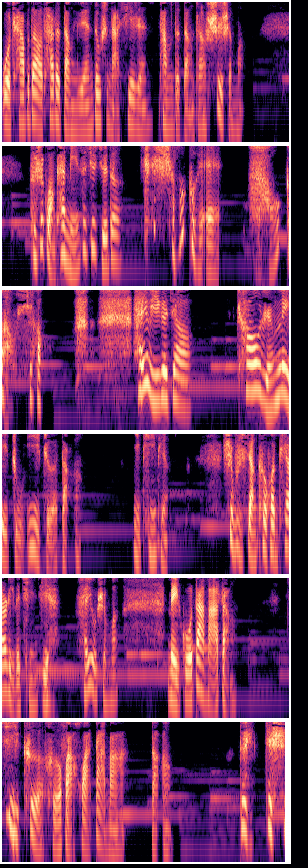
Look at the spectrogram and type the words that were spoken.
我查不到他的党员都是哪些人，他们的党章是什么，可是光看名字就觉得这是什么鬼，好搞笑。还有一个叫“超人类主义者党”，你听听，是不是像科幻片里的情节？还有什么“美国大麻党”、“即刻合法化大麻党”？对，这是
